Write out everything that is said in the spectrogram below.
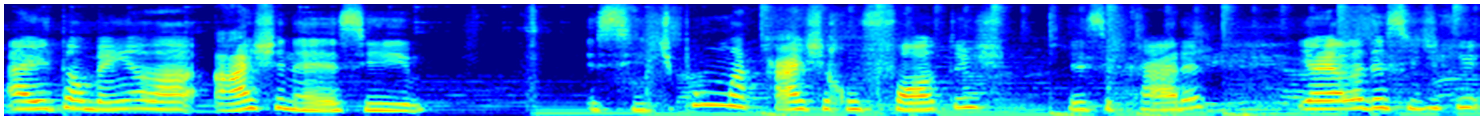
Aí também ela acha, né, esse, esse, tipo uma caixa com fotos desse cara. E aí ela decide que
